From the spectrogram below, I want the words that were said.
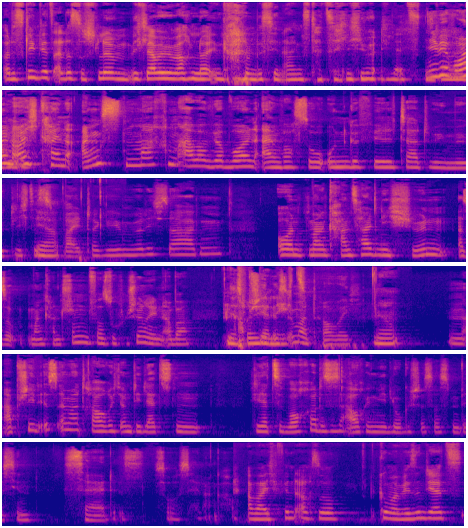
Aber das klingt jetzt alles so schlimm. Ich glaube, wir machen Leuten gerade ein bisschen Angst tatsächlich über die letzten. Nee, wir Tage. wollen euch keine Angst machen, aber wir wollen einfach so ungefiltert wie möglich das ja. weitergeben, würde ich sagen. Und man kann es halt nicht schön, also man kann schon versuchen schön reden, aber ein das Abschied ja ist immer traurig. Ja. Ein Abschied ist immer traurig und die letzten, die letzte Woche, das ist auch irgendwie logisch, dass das ein bisschen sad ist. So sad angehauen. Aber ich finde auch so, guck mal, wir sind jetzt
